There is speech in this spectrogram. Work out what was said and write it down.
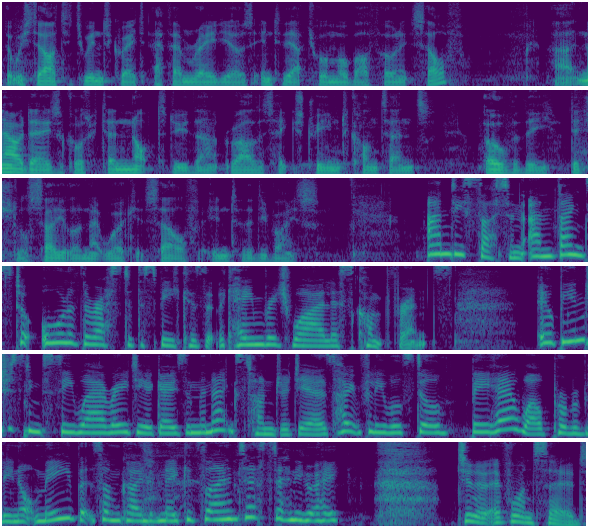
that we started to integrate FM radios into the actual mobile phone itself. Uh, nowadays, of course, we tend not to do that, rather take streamed content over the digital cellular network itself into the device. Andy Sutton, and thanks to all of the rest of the speakers at the Cambridge Wireless Conference it'll be interesting to see where radio goes in the next hundred years. Hopefully, we'll still be here. Well, probably not me, but some kind of naked scientist anyway. Do you know, everyone said,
